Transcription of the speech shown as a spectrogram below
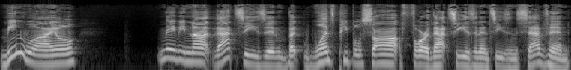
Meanwhile, maybe not that season, but once people saw for that season and season seven,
